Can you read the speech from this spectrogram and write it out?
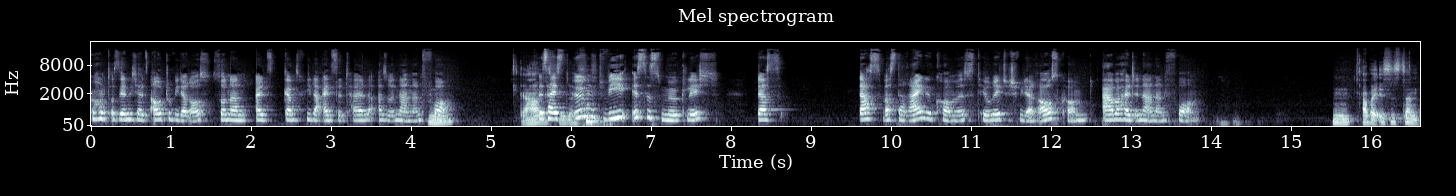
kommt das ja nicht als Auto wieder raus, sondern als ganz viele Einzelteile, also in einer anderen hm. Form. Ganz das heißt, viele. irgendwie ist es möglich, dass das, was da reingekommen ist, theoretisch wieder rauskommt, aber halt in einer anderen Form. Hm. Aber ist es dann,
